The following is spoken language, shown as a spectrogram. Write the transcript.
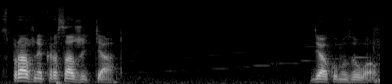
справжня краса життя. Дякуємо за увагу.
